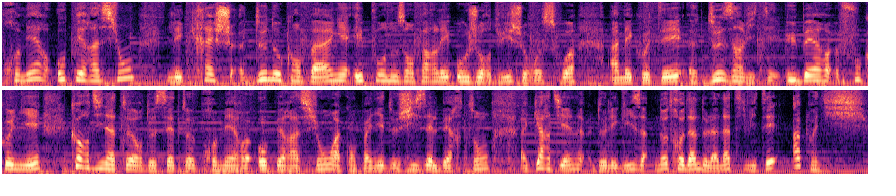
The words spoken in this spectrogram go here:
première opération, les crèches de nos campagnes. Et pour nous en parler aujourd'hui, je reçois à mes côtés euh, deux invités. Hubert Fouconnier, coordinateur de cette première opération, accompagné de Gisèle Berton, gardienne de l'église Notre-Dame de la Nativité à Pony.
